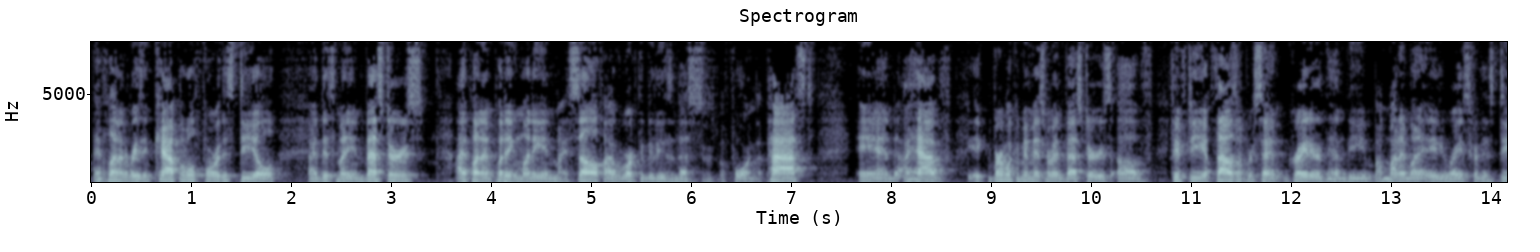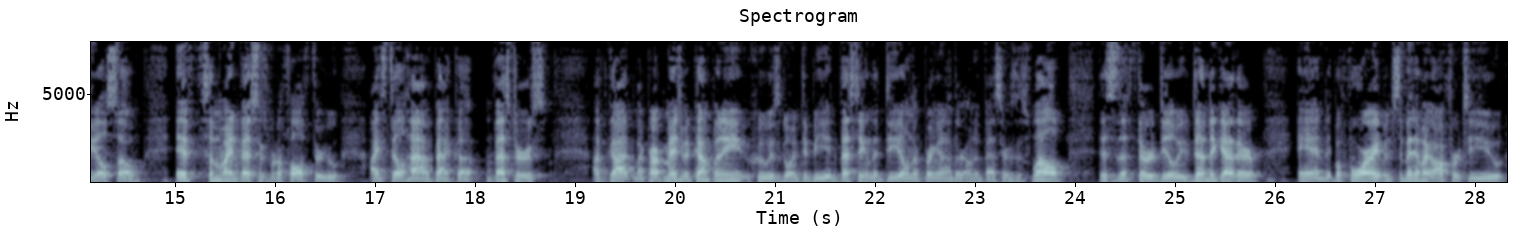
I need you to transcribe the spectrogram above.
I plan on raising capital for this deal. I have this many investors. I plan on putting money in myself. I've worked with these investors before in the past. And I have verbal commitments from investors of 50, 1,000% greater than the amount of money I need to raise for this deal. So if some of my investors were to fall through, I still have backup investors. I've got my property management company who is going to be investing in the deal and they're bringing on their own investors as well. This is the third deal we've done together. And before I even submitted my offer to you,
